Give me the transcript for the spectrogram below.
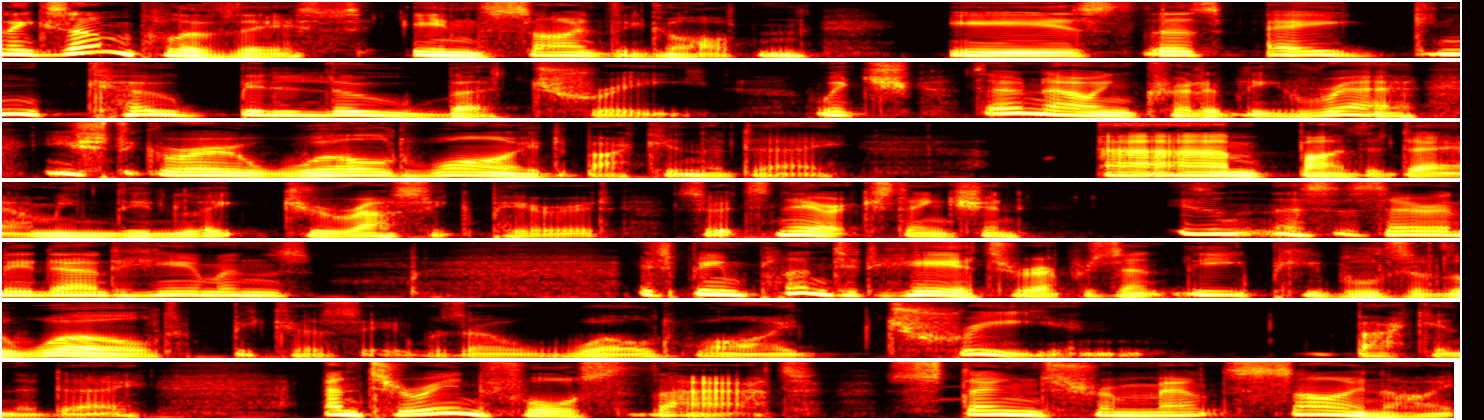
An example of this inside the garden is there's a ginkgo biloba tree, which, though now incredibly rare, used to grow worldwide back in the day. And by the day, I mean the late Jurassic period, so its near extinction isn't necessarily down to humans. It's been planted here to represent the peoples of the world, because it was a worldwide tree in, back in the day, and to reinforce that, stones from Mount Sinai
